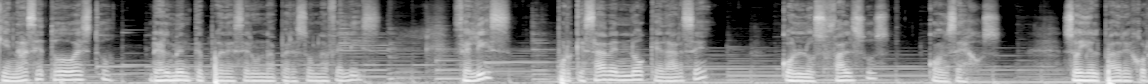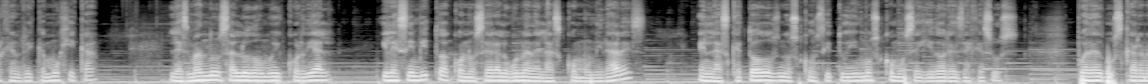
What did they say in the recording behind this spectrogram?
quien hace todo esto realmente puede ser una persona feliz. Feliz porque sabe no quedarse con los falsos consejos. Soy el Padre Jorge Enrique Mújica. Les mando un saludo muy cordial y les invito a conocer alguna de las comunidades en las que todos nos constituimos como seguidores de Jesús. Puedes buscar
